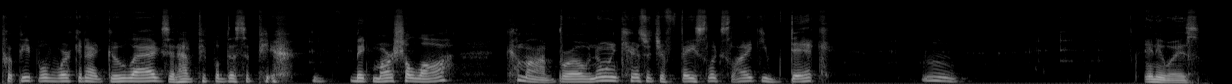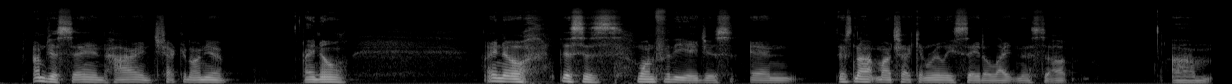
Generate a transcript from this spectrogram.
put people working at gulags and have people disappear. Make martial law. Come on, bro. No one cares what your face looks like, you dick. Mm. Anyways, I'm just saying hi and checking on you. I know I know this is one for the ages and there's not much I can really say to lighten this up. Um,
